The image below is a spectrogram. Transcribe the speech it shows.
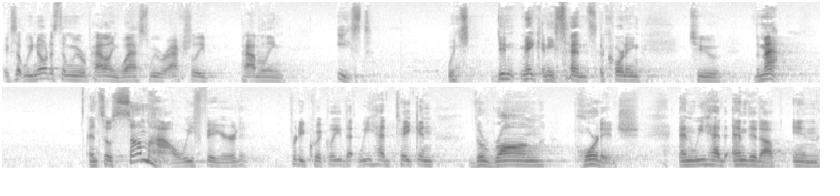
except we noticed that when we were paddling west, we were actually paddling east, which didn't make any sense according to the map. And so somehow we figured pretty quickly that we had taken the wrong portage and we had ended up in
